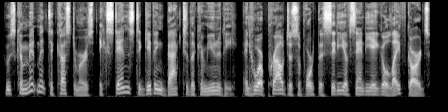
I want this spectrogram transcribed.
whose commitment to customers extends to giving back to the community and who are proud to support the City of San Diego lifeguards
